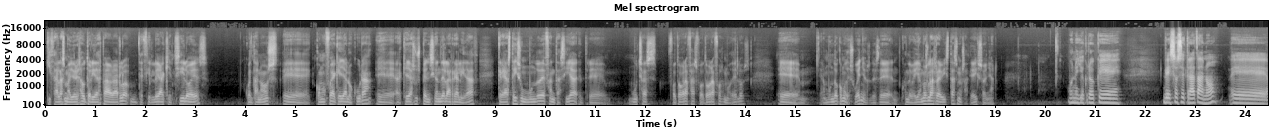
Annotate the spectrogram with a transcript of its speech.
quizá las mayores autoridades para hablarlo, decirle a quien sí lo es, cuéntanos eh, cómo fue aquella locura, eh, aquella suspensión de la realidad. Creasteis un mundo de fantasía entre muchas fotógrafas, fotógrafos, modelos. Eh, era un mundo como de sueños. Desde cuando veíamos las revistas nos hacíais soñar. Bueno, yo creo que de eso se trata, ¿no? Eh,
